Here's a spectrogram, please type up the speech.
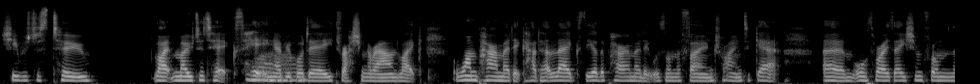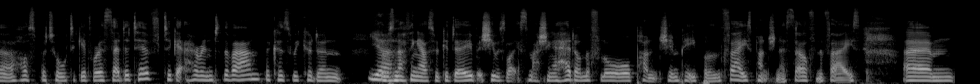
she was just too like motor ticks hitting Wow. everybody thrashing around like one paramedic had her legs the other paramedic was on the phone trying to get um, authorization from the hospital to give her a sedative to get her into the van because we couldn't yeah. there was nothing else we could do but she was like smashing her head on the floor punching people in the face punching herself in the face um,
